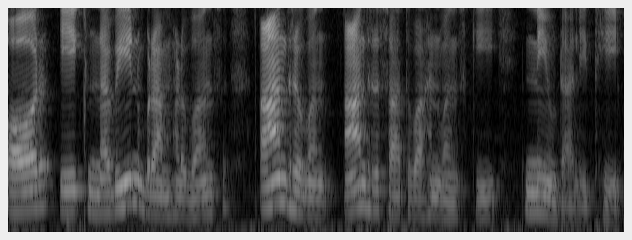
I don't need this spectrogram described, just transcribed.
और एक नवीन ब्राह्मण वंश आंध्र वंश आंध्र सातवाहन वंश की नींव डाली थी।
